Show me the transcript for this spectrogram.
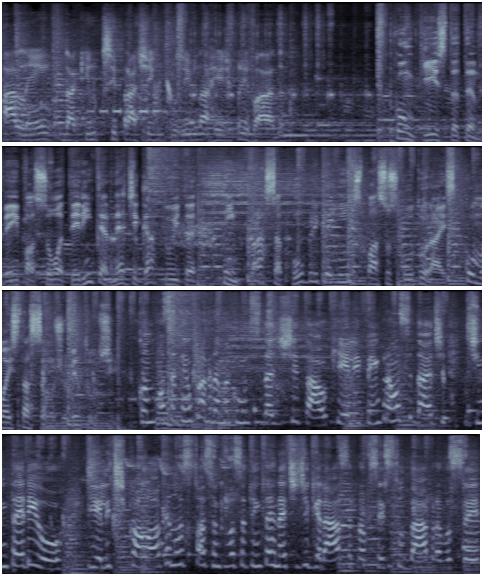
além daquilo que se pratica, inclusive, na rede privada. Conquista também passou a ter internet gratuita em praça pública e em espaços culturais, como a Estação Juventude. Quando você tem um programa como Cidade Digital, que ele vem para uma cidade de interior e ele te coloca numa situação que você tem internet de graça para você estudar, para você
